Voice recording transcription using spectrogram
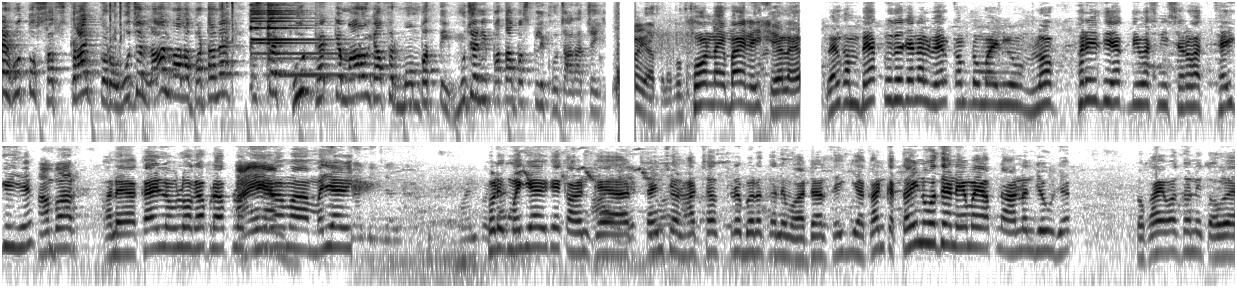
नए हो तो सब्सक्राइब करो वो जो लाल वाला बटन है उस पर फूट फेंक के मारो या फिर मोमबत्ती मुझे नहीं पता बस क्लिक हो जाना चाहिए હોય આપણે ફોન નહીં બહાર રહી છે એટલે welcome back to the channel welcome to my new vlog ફરીથી એક દિવસની શરૂઆત થઈ ગઈ છે આભાર અને કાલનો વ્લોગ આપણે અપલોડ I am- કરવામાં મજા આવી થોડીક મજા આવી ગઈ કારણ કે ત્રણસો સાત સબસ્ક્રાઈબર હતા અને એમાં અઢાર થઈ ગયા કારણ કે ત્રણ વધે ને એમાં આપણે આનંદ જેવું છે તો કાંઈ વાંધો નહીં તો હવે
